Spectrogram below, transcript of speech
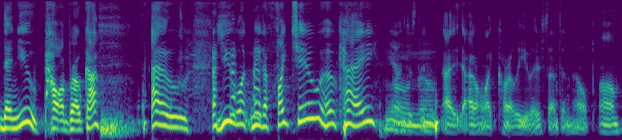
Than you, power broker. Oh, you want me to fight you? Okay. yeah. oh, just no. I, I don't like Carly either, so that didn't help. Um,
